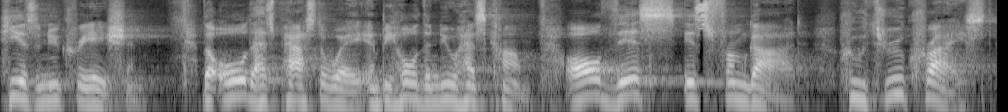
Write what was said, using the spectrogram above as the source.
he is a new creation. The old has passed away, and behold, the new has come. All this is from God, who through Christ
